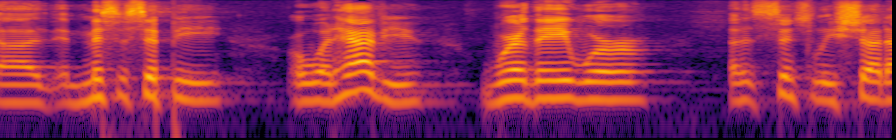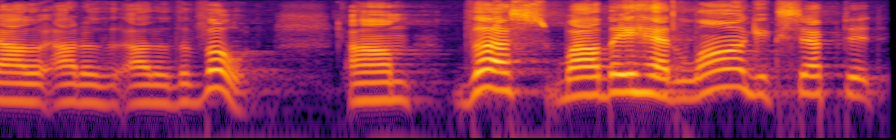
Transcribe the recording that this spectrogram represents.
uh, Mississippi or what have you, where they were essentially shut out, out, of, out of the vote. Um, thus, while they had long accepted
